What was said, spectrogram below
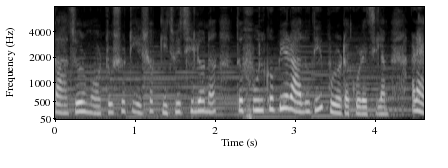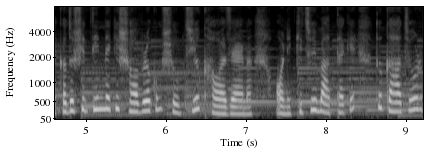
গাজর, মটরশুঁটি এসব কিছুই ছিল না। তো ফুলকপি আর আলু দিয়ে পুরোটা করেছিলাম। আর একাদশীর দিন নাকি সব রকম সবজিও খাওয়া যায় না। অনেক কিছুই বাদ থাকে। তো গাজর,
